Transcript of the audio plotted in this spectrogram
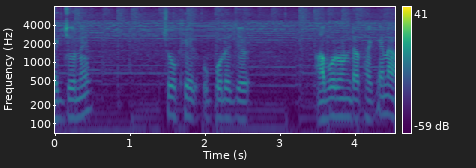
একজনের চোখের উপরে যে আবরণটা থাকে না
